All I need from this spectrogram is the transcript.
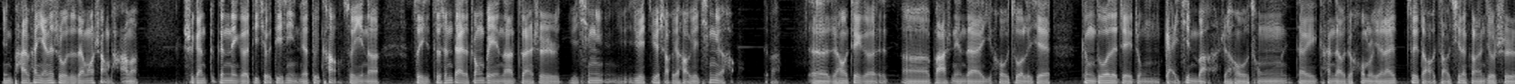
因为攀攀岩的时候就在往上爬嘛，是跟跟那个地球地心引力对抗，所以呢，自己自身带的装备那自然是越轻越越少越好，越轻越好，对吧？呃，然后这个呃八十年代以后做了一些。更多的这种改进吧，然后从再看到这后面，原来最早早期的可能就是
